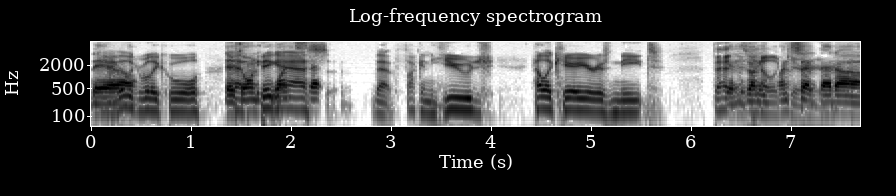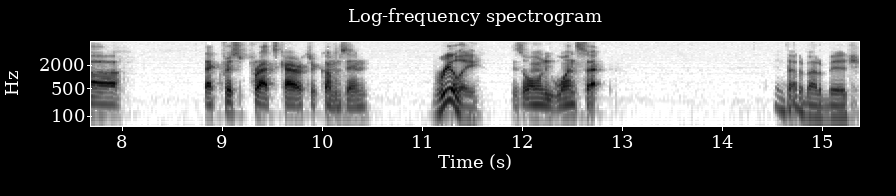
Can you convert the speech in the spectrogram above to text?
Yeah, they look really cool. there's that only big one ass, set- that fucking huge helicarrier is neat. That yeah, there's only one set that uh that Chris Pratt's character comes in. Really? There's only one set. Ain't that about a bitch?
